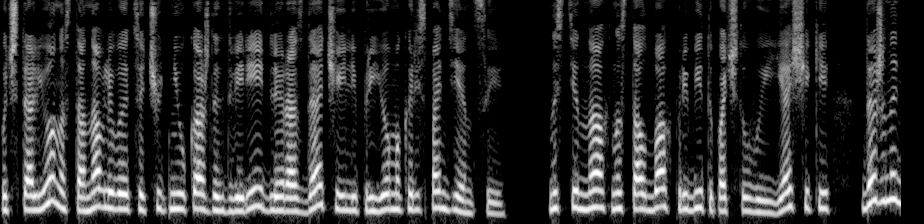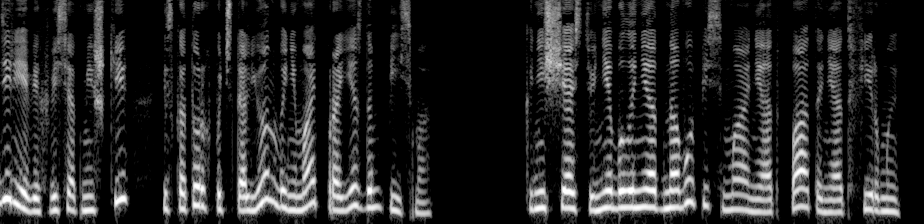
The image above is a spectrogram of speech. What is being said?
Почтальон останавливается чуть не у каждых дверей для раздачи или приема корреспонденции. На стенах, на столбах прибиты почтовые ящики, даже на деревьях висят мешки, из которых почтальон вынимает проездом письма. К несчастью, не было ни одного письма ни от Пата, ни от фирмы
